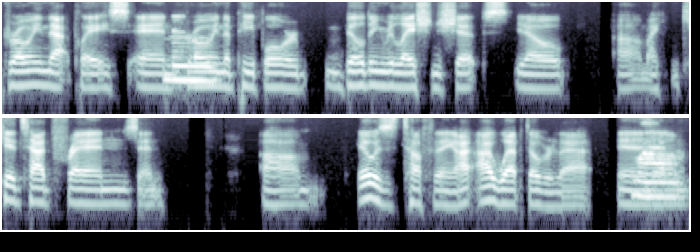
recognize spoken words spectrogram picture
growing that place and Mm. growing the people or building relationships. You know, uh, my kids had friends and um, it was a tough thing. I, I wept over that. And Wow. um,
